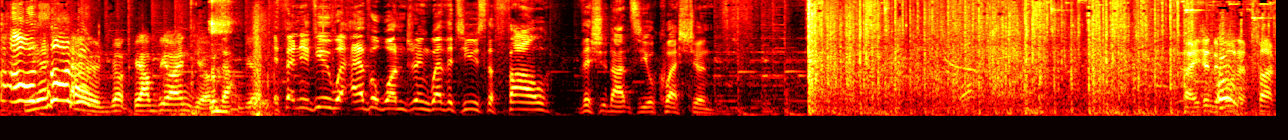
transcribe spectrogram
Oh, yes, Simon! Simon. I'm behind you. I'm down behind. If any of you were ever wondering whether to use the FAL, this should answer your question. Oh, he's in the oh. corner. Fuck.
